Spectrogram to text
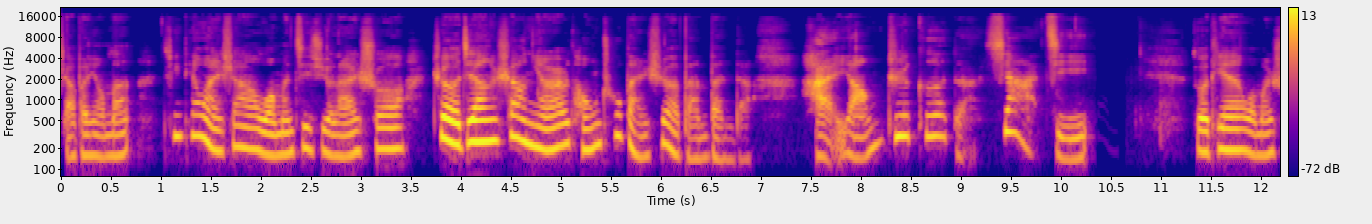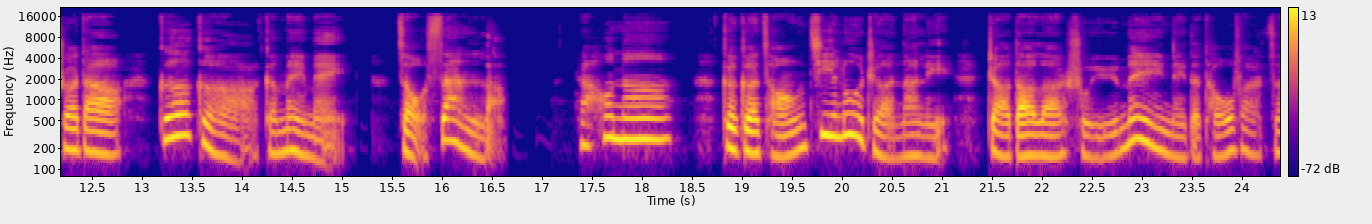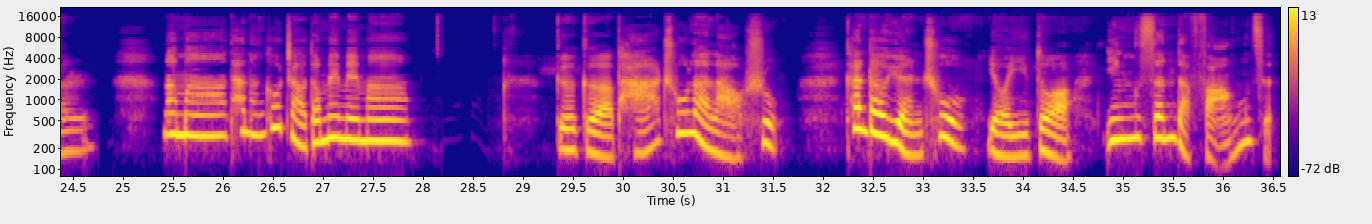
小朋友们，今天晚上我们继续来说浙江少年儿童出版社版本的《海洋之歌》的下集。昨天我们说到，哥哥跟妹妹走散了，然后呢，哥哥从记录者那里找到了属于妹妹的头发丝儿。那么，他能够找到妹妹吗？哥哥爬出了老树，看到远处有一座阴森的房子。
